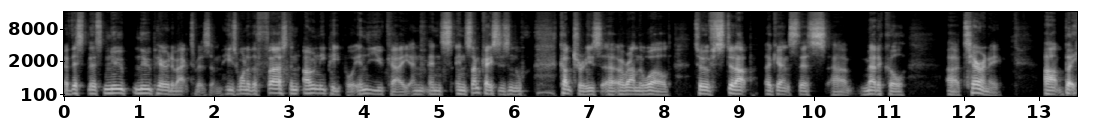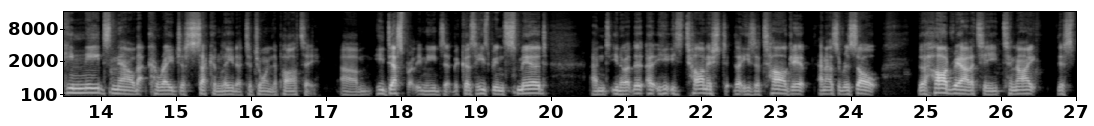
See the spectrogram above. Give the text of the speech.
of this this new new period of activism. He's one of the first and only people in the UK and, and in some cases in the countries uh, around the world to have stood up against this uh, medical uh, tyranny. Uh, but he needs now that courageous second leader to join the party. Um, he desperately needs it because he's been smeared and you know uh, he's tarnished that he's a target and as a result the hard reality tonight this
